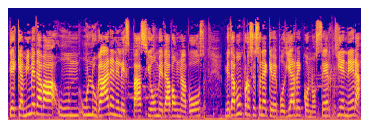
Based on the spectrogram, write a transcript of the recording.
de que a mí me daba un, un lugar en el espacio, me daba una voz, me daba un proceso en el que me podía reconocer quién era.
